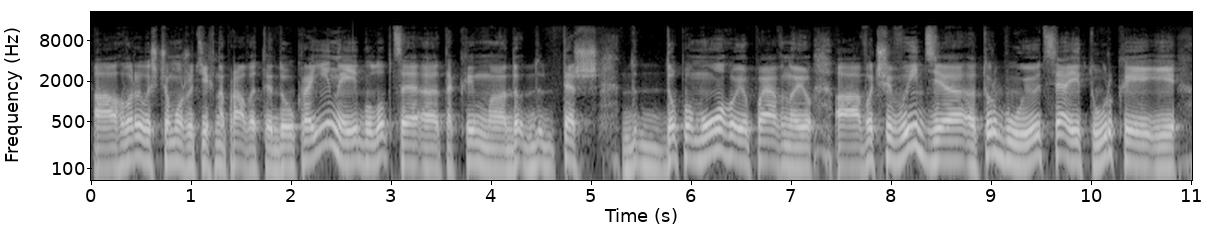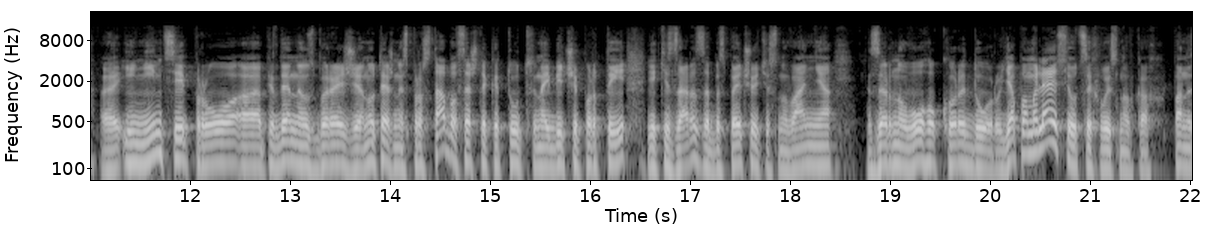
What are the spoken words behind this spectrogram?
Говорили, що можуть їх направити до України, і було б це е, таким е, теж допомогою певною. Вочевидь, е, турбуються і турки, і, е, і німці про е, південне узбережжя. Ну теж неспроста, бо все ж таки тут найбільші порти, які зараз забезпечують існування зернового коридору. Я помиляюся у цих висновках, пане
